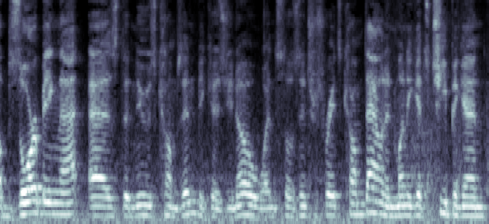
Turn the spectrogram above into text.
absorbing that as the news comes in because you know once those interest rates come down and money gets cheap again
